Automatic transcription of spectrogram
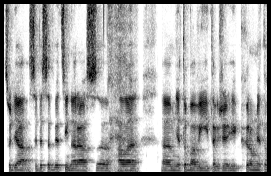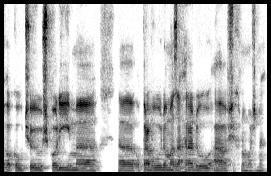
co dělá asi deset věcí naraz, ale Eh, mě to baví, takže i kromě toho koučuju, školím, eh, eh, opravuju doma zahradu a všechno možné.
